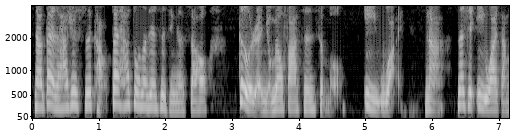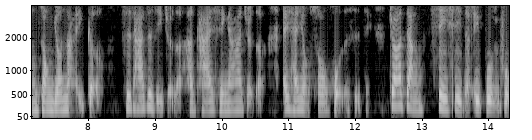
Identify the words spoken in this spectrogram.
那带着他去思考，在他做那件事情的时候，个人有没有发生什么意外？那那些意外当中有哪一个是他自己觉得很开心，让他觉得哎很有收获的事情，就要这样细细的一步一步，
